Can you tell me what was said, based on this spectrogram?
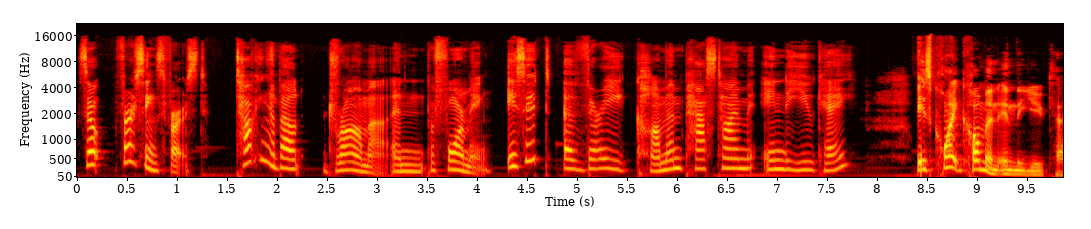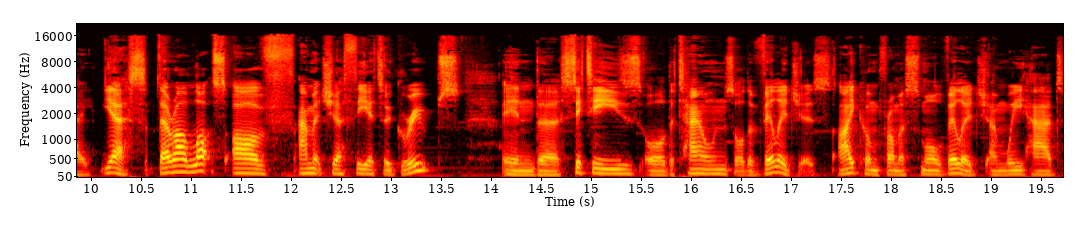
So, first things first. Talking about drama and performing, is it a very common pastime in the UK? It's quite common in the UK, yes. There are lots of amateur theatre groups in the cities or the towns or the villages. I come from a small village and we had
